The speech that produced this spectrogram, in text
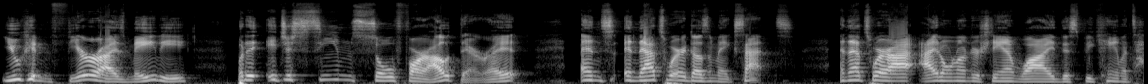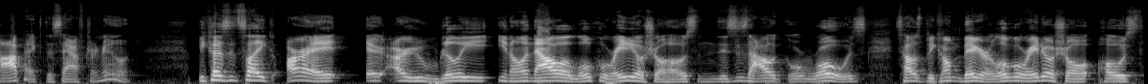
You can theorize maybe, but it, it just seems so far out there, right? And and that's where it doesn't make sense. And that's where I, I don't understand why this became a topic this afternoon. Because it's like, all right, Eh, are you really, you know, now a local radio show host, and this is how it grows. It's how it's become bigger. Local radio show host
